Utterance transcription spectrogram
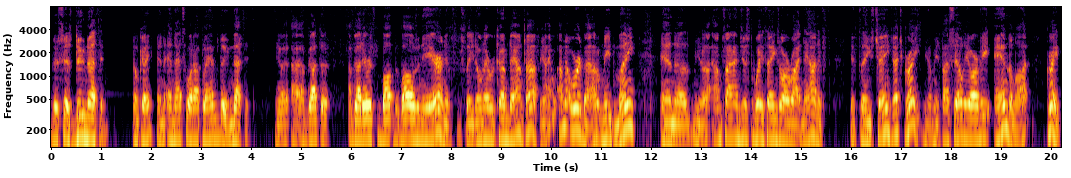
that says "Do nothing." Okay, and and that's what I plan to do. Nothing. You know, I, have got the I've got everything ball, the balls in the air, and if, if they don't ever come down, tough. You know, I, I'm not worried about it. I don't need the money, and uh, you know, I'm fine just the way things are right now. And if if things change, that's great. I mean, if I sell the RV and the lot, great.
